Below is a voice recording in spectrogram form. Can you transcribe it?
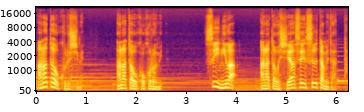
あなたを苦しめあなたを試みついにはあなたを幸せにするためであった。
